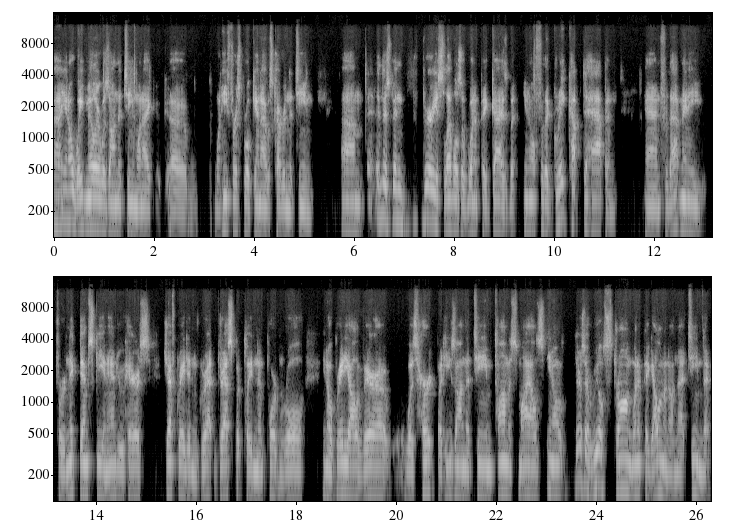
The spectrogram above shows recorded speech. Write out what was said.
uh, you know, Wade Miller was on the team when I uh, when he first broke in. I was covering the team, um, and there's been various levels of Winnipeg guys. But you know, for the Grey Cup to happen, and for that many, for Nick Demski and Andrew Harris, Jeff Gray didn't dress but played an important role you know, Brady Oliveira was hurt, but he's on the team. Thomas Miles, you know, there's a real strong Winnipeg element on that team that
